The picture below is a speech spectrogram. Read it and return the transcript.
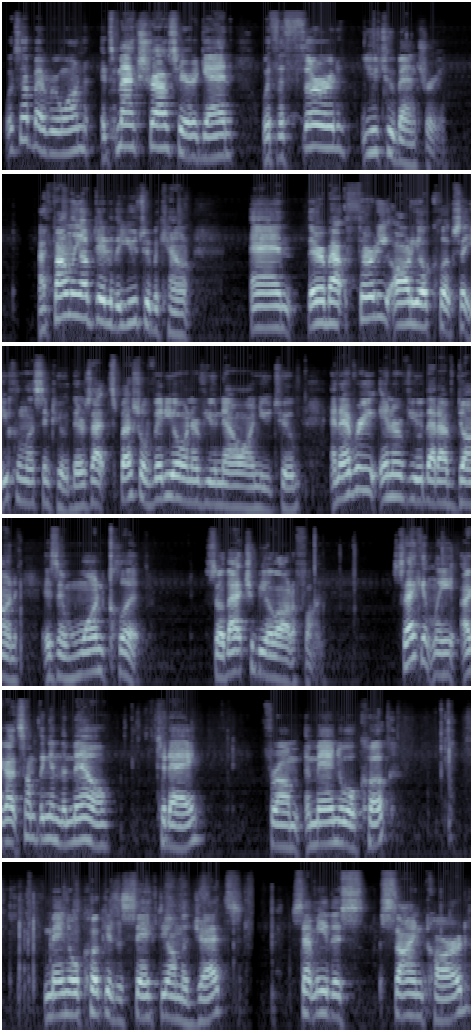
What's up, everyone? It's Max Strauss here again with the third YouTube entry. I finally updated the YouTube account, and there are about 30 audio clips that you can listen to. There's that special video interview now on YouTube, and every interview that I've done is in one clip. So that should be a lot of fun. Secondly, I got something in the mail today from Emanuel Cook. Emanuel Cook is a safety on the Jets. Sent me this signed card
